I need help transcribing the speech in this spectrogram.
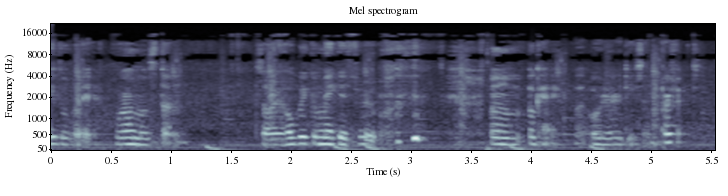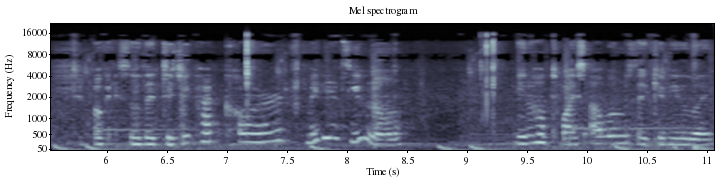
Either way, we're almost done. So I hope we can make it through. um, okay, order decent. Perfect. Okay, so the Digipack card, maybe it's you know. You know how Twice albums, they give you like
